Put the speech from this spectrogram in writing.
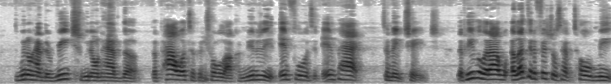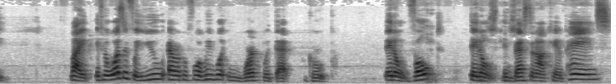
we don't have the reach, we don't have the, the power to control our community and influence and impact to make change. The people that I elected officials have told me, like, if it wasn't for you, Erica Ford, we wouldn't work with that group. They don't vote, they don't invest in our campaigns.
